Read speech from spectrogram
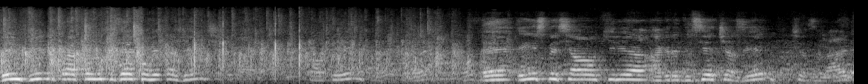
bem-vindo para quando quiser correr com a gente. Tá ok? É, em especial, eu queria agradecer a Tia Zê, Tia Zenaide.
